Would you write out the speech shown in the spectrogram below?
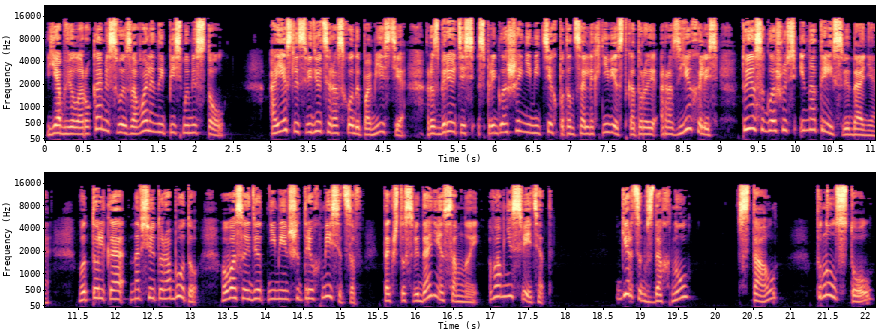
Я обвела руками свой заваленный письмами стол. А если сведете расходы поместья, разберетесь с приглашениями тех потенциальных невест, которые разъехались, то я соглашусь и на три свидания. Вот только на всю эту работу у вас уйдет не меньше трех месяцев, так что свидания со мной вам не светят. Герцог вздохнул, встал, пнул стол,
